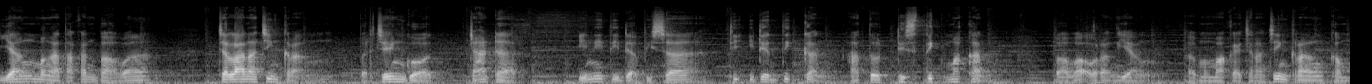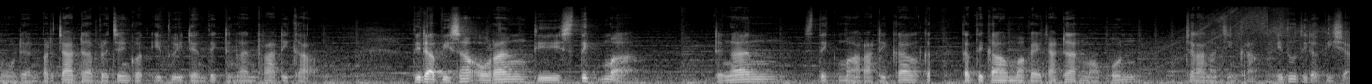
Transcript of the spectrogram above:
yang mengatakan bahwa celana cingkrang, berjenggot, cadar, ini tidak bisa diidentikan atau distigmakan bahwa orang yang memakai celana cingkrang, kemudian bercadar, berjenggot itu identik dengan radikal. Tidak bisa orang di stigma dengan stigma radikal ketika memakai cadar maupun celana cingkrang. Itu tidak bisa.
